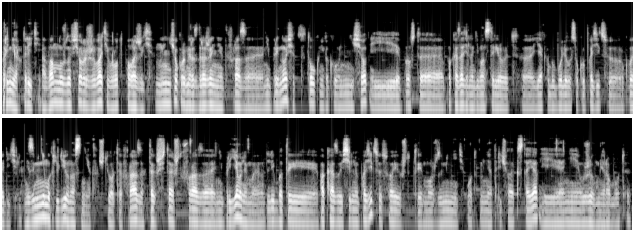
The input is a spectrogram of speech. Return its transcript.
Пример третий. Вам нужно все разжевать и в рот положить. Ну ничего, кроме раздражения, эта фраза не приносит, толку никакого не несет и просто показательно демонстрирует э, якобы более высокую позицию руководителя. Незаменимых людей у нас нет. Четвертая фраза. Также считаю, что фраза неприемлемая. Либо ты показываешь сильную позицию свою, что ты можешь заменить. Вот у меня три человека стоят, и они уже у меня работают.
